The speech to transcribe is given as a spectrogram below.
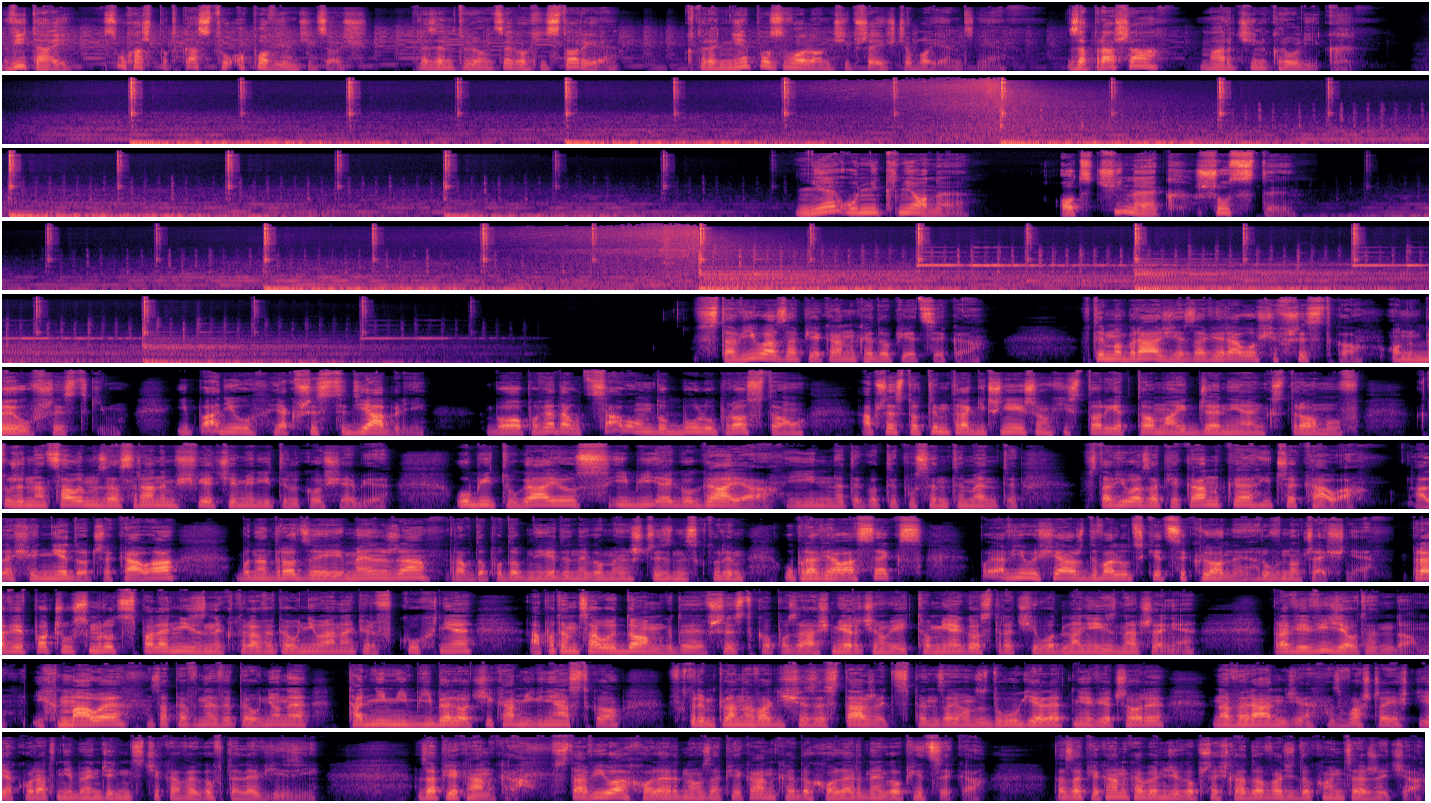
Witaj, słuchasz podcastu Opowiem Ci coś, prezentującego historie, które nie pozwolą Ci przejść obojętnie. Zaprasza Marcin Królik. Nieuniknione. Odcinek szósty. Wstawiła zapiekankę do piecyka. W tym obrazie zawierało się wszystko. On był wszystkim i palił jak wszyscy diabli bo opowiadał całą do bólu prostą, a przez to tym tragiczniejszą historię Toma i Jenny Angstromów, którzy na całym zasranym świecie mieli tylko siebie. Ubi tu Gaius, ibi ego Gaia i inne tego typu sentymenty. Wstawiła zapiekankę i czekała, ale się nie doczekała, bo na drodze jej męża, prawdopodobnie jedynego mężczyzny, z którym uprawiała seks, pojawiły się aż dwa ludzkie cyklony równocześnie. Prawie poczuł smród spalenizny, która wypełniła najpierw kuchnię, a potem cały dom, gdy wszystko poza śmiercią jej Tomiego straciło dla niej znaczenie. Prawie widział ten dom. Ich małe, zapewne wypełnione tanimi bibelocikami gniazdko, w którym planowali się zestarzeć, spędzając długie letnie wieczory na werandzie, zwłaszcza jeśli akurat nie będzie nic ciekawego w telewizji. Zapiekanka. Wstawiła cholerną zapiekankę do cholernego piecyka. Ta zapiekanka będzie go prześladować do końca życia.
